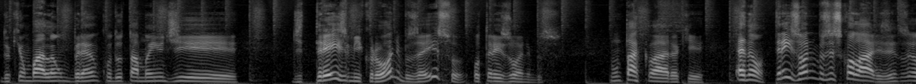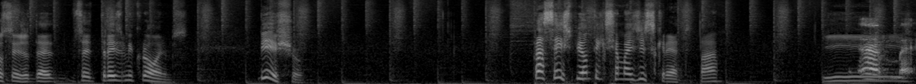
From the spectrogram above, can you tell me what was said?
do que um balão branco do tamanho de de três micro-ônibus, é isso? Ou três ônibus? Não tá claro aqui. É não, três ônibus escolares, então, ou seja, três micro-ônibus. Bicho, pra ser espião tem que ser mais discreto, tá? E É,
